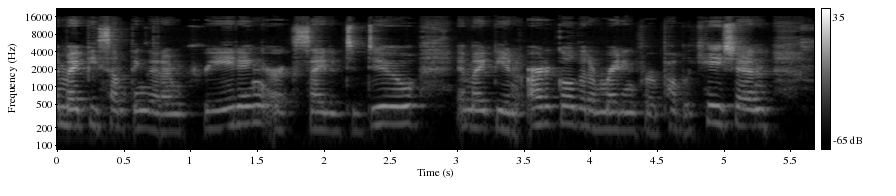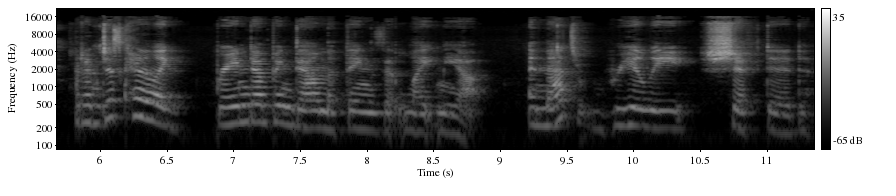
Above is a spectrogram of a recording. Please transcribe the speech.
It might be something that I'm creating or excited to do. It might be an article that I'm writing for a publication. But I'm just kind of like brain dumping down the things that light me up. And that's really shifted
